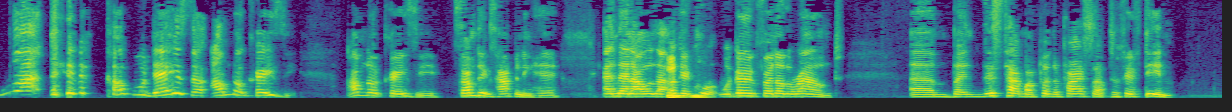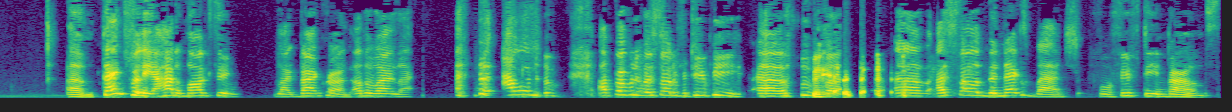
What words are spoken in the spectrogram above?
what? In a couple days? So i'm not crazy. I'm not crazy. Something's happening here. And then i was like okay mm-hmm. cool. We're going for another round. Um, but this time i put the price up to 15 um, thankfully i had a marketing like background. Otherwise like I would have, I probably would have sold it for 2p. Um, but um, I sold the next batch for 15 pounds.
